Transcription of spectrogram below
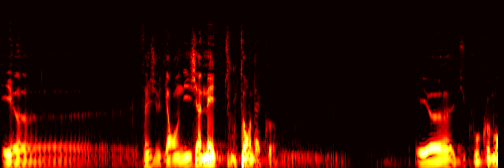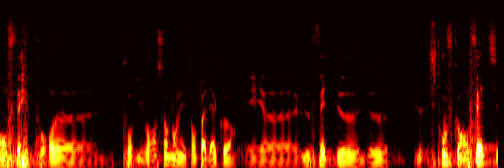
Et enfin, je veux dire, on n'est jamais tout le temps d'accord. Et du coup, comment on fait pour pour vivre ensemble en n'étant pas d'accord? Et euh, le fait de, je trouve qu'en fait,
